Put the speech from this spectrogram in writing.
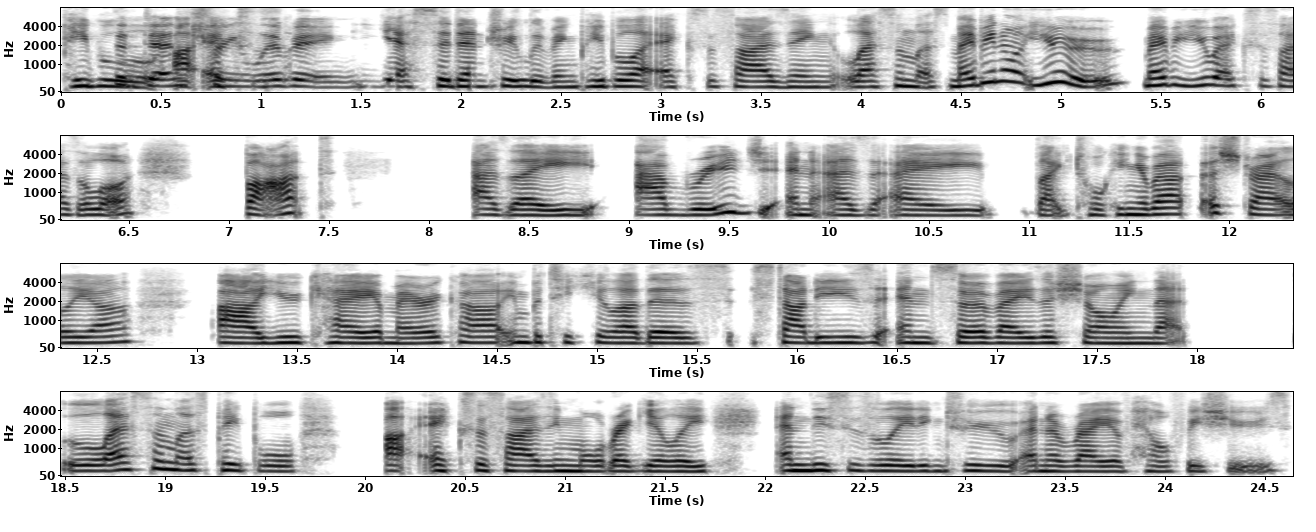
people sedentary living. Yes, sedentary living. People are exercising less and less. Maybe not you. Maybe you exercise a lot, but as a average and as a like talking about Australia, uh, UK, America in particular, there's studies and surveys are showing that less and less people are exercising more regularly. And this is leading to an array of health issues,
